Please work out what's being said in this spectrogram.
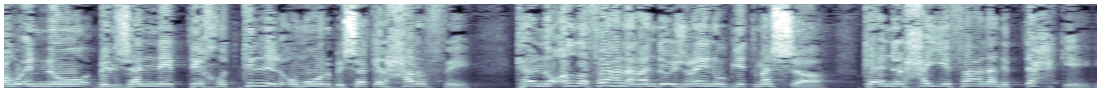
أو إنه بالجنة بتاخذ كل الأمور بشكل حرفي. كأنه الله فعلا عنده إجرين وبيتمشى. كأنه الحية فعلا بتحكي.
